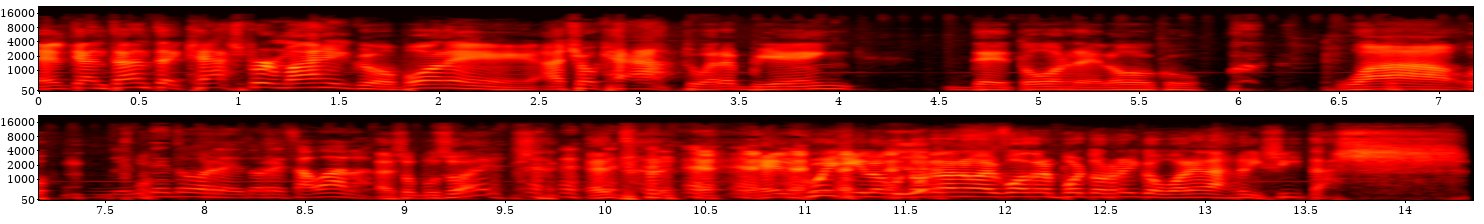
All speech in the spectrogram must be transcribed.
El cantante Casper Mágico pone Hacho Cap, tú eres bien de torre, loco. wow. Bien de Torre, de Torre Sabana. Eso puso ahí. El Quickie, locutor de la 94 en Puerto Rico, pone las risitas.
